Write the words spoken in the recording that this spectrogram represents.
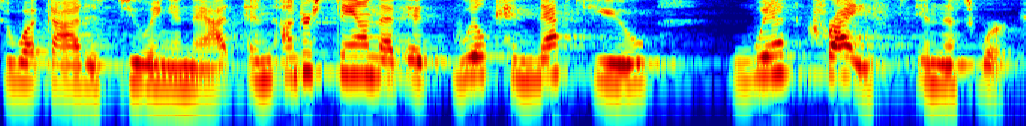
to what God is doing in that, and understand that it will connect you with Christ in this work.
